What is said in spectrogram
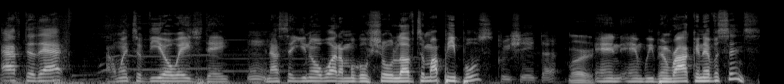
After that, I went to VOH Day, mm. and I said, you know what? I'm gonna go show love to my peoples, Appreciate that. Word. and and we've been rocking ever since.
